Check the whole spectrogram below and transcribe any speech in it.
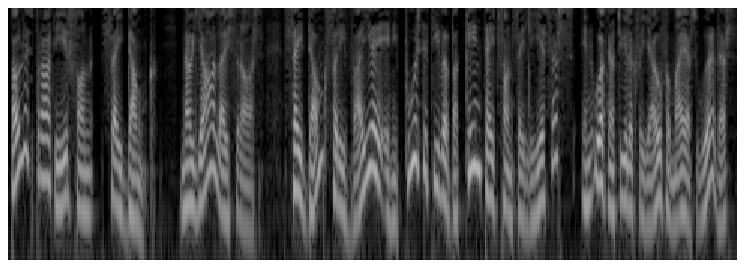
Paulus praat hier van sy dank. Nou ja, luisteraars, sy dank vir die wye en die positiewe bekendheid van sy lesers en ook natuurlik vir jou vir my as hoorders,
